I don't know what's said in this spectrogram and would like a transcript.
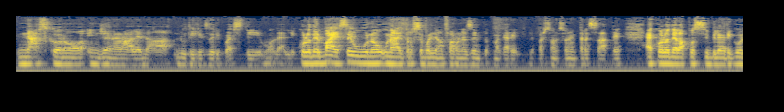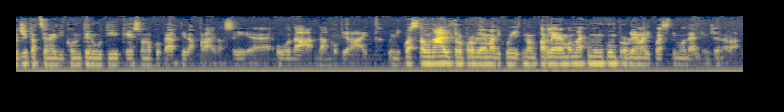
nascono in generale dall'utilizzo di questi modelli. Quello del bias è uno, un altro se vogliamo fare un esempio, magari le persone sono interessate, è quello della possibile rigurgitazione di contenuti che sono coperti da privacy eh, o da, da, copyright. Quindi questo è un altro problema di cui non parleremo, ma è comunque un problema di questi modelli in generale.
